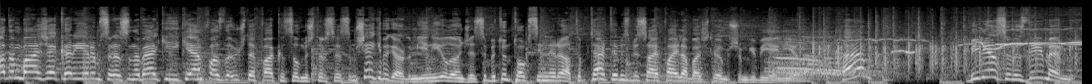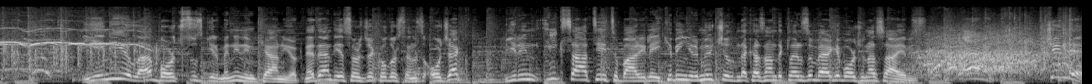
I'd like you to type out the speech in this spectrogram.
Adım Bayce. Kariyerim sırasında belki iki en fazla üç defa kısılmıştır sesim. Şey gibi gördüm yeni yıl öncesi bütün toksinleri atıp tertemiz bir sayfayla başlıyormuşum gibi yeni yıla. Ha? Biliyorsunuz değil mi? Yeni yıla borçsuz girmenin imkanı yok. Neden diye soracak olursanız Ocak 1'in ilk saati itibariyle 2023 yılında kazandıklarınızın vergi borcuna sahibiz. Evet. Şimdi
